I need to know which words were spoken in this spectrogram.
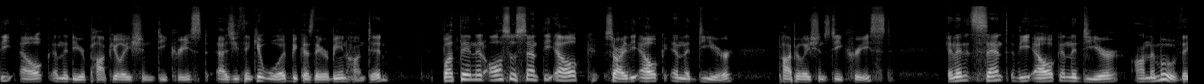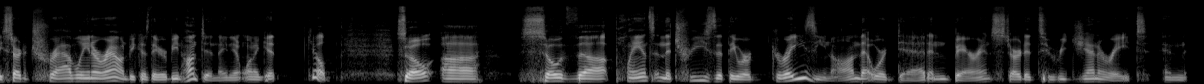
the elk and the deer population decreased, as you think it would, because they were being hunted. But then it also sent the elk, sorry, the elk and the deer populations decreased. And then it sent the elk and the deer on the move. They started traveling around because they were being hunted and they didn't want to get killed. So, uh, so the plants and the trees that they were grazing on that were dead and barren started to regenerate and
